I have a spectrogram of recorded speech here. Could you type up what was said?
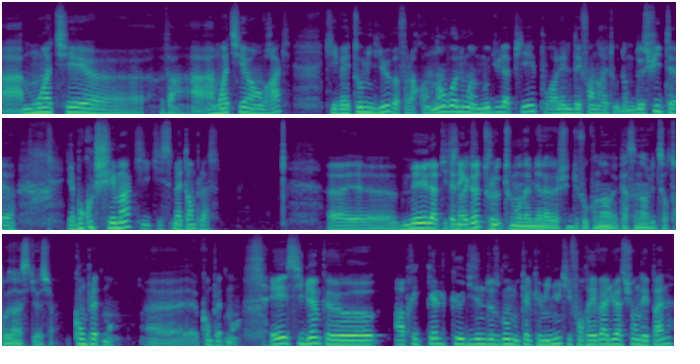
à moitié euh, enfin à, à moitié en vrac qui va être au milieu va falloir qu'on envoie nous un module à pied pour aller le défendre et tout donc de suite euh, il y a beaucoup de schémas qui, qui se mettent en place mais la petite anecdote tout, le- tout le monde aime bien la chute du faucon noir, mais personne n'a envie de se retrouver dans la situation. Complètement. Complètement. Et si bien que après quelques dizaines de secondes ou quelques minutes, ils font réévaluation des pannes.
